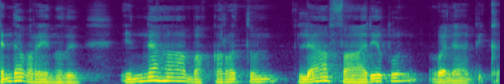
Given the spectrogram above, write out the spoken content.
എന്താ പറയുന്നത്? ഇന്നഹ ബക്കറത്തുൻ ലാ ഫാരിതുൻ വലാ ബിക്കർ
